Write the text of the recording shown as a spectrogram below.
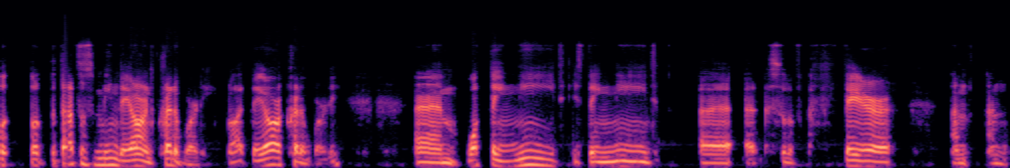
but but but that doesn't mean they aren't creditworthy, right? They are creditworthy. Um, what they need is they need uh, a sort of fair and and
